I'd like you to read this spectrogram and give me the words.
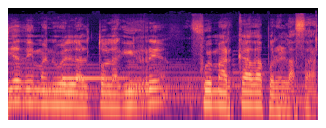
Vida de Manuel Altolaguirre fue marcada por el azar,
